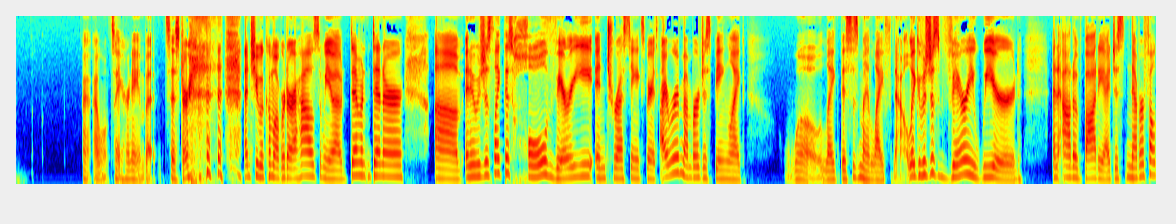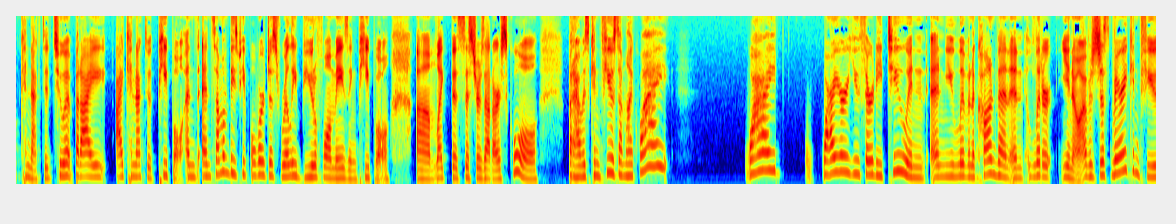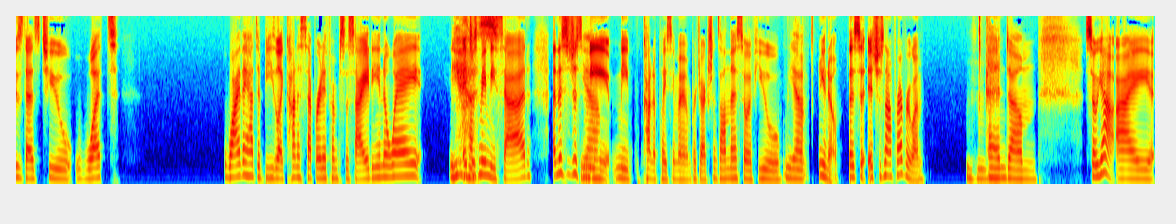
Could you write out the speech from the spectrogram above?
I, won't say her name, but sister. and she would come over to our house and we would have dinner. Um, and it was just like this whole very interesting experience. I remember just being like, whoa, like this is my life now. Like it was just very weird and out of body. I just never felt connected to it, but I I connect with people, and and some of these people were just really beautiful, amazing people, um, like the sisters at our school. But I was confused. I'm like, why, why, why are you 32 and and you live in a convent and liter, you know, I was just very confused as to what why they had to be like kind of separated from society in a way Yes. It just made me sad. And this is just yeah. me me kind of placing my own projections on this. So if you yeah, you know, this it's just not for everyone. Mm-hmm. And um so yeah, I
